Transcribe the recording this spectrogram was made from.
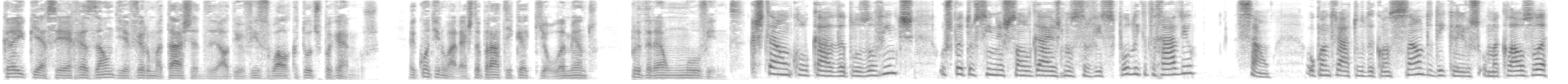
Creio que essa é a razão de haver uma taxa de audiovisual que todos pagamos. A continuar esta prática, que eu lamento, perderão um ouvinte. Questão colocada pelos ouvintes: os patrocínios são legais no serviço público de rádio? São. O contrato de concessão dedica-lhes uma cláusula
